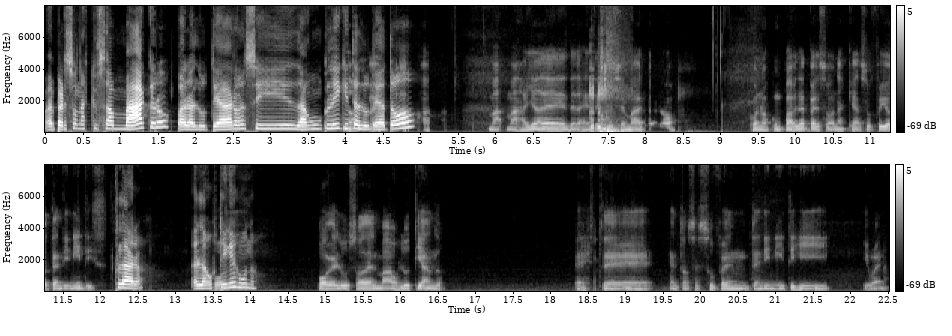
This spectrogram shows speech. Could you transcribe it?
hay personas que usan macro para lootear así, dan un clic y No, te lootea todo. a- más, allá de, de la gente que use macro, ¿no? Conozco un par de personas que han sufrido tendinitis Claro, el Agustín es uno. Por el uso del mouse luteando. Este, entonces sufren tendinitis y, y bueno,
